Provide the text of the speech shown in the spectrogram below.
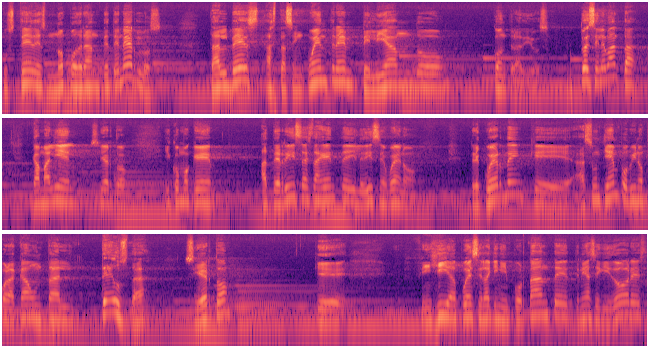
ustedes no podrán detenerlos. Tal vez hasta se encuentren peleando contra Dios. Entonces se levanta Gamaliel, ¿cierto? Y como que aterriza a esta gente y le dice, bueno, recuerden que hace un tiempo vino por acá un tal Teusda, ¿cierto? Que fingía pues ser alguien importante, tenía seguidores,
